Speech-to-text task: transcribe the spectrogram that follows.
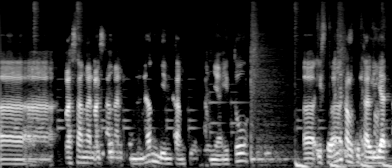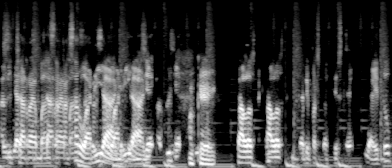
uh, pasangan pasangan undang bintang tamunya itu uh, istilahnya kalau kita lihat secara bahasa kasar waria, waria gitu. Oke. Okay. Kalau kalau dari perspektif saya ya itu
